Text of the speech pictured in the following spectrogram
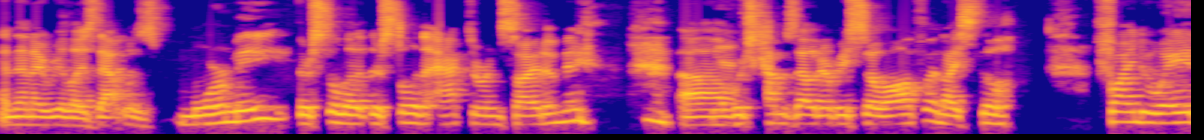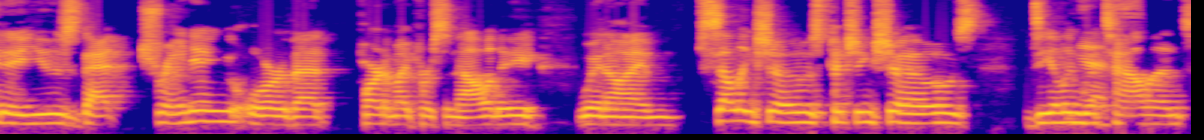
and then I realized that was more me. There's still a there's still an actor inside of me, uh, yes. which comes out every so often. I still find a way to use that training or that part of my personality when I'm selling shows, pitching shows, dealing yes. with talent.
